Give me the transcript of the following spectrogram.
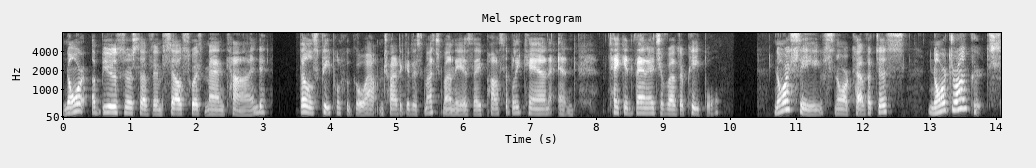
nor abusers of themselves with mankind, those people who go out and try to get as much money as they possibly can and take advantage of other people, nor thieves, nor covetous, nor drunkards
